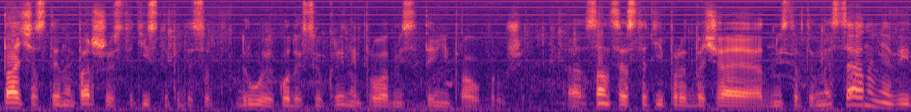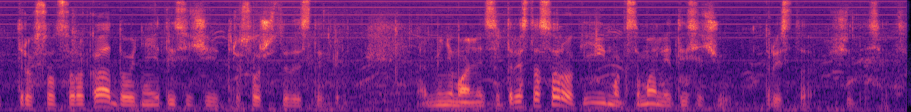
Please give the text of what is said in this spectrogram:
та частини першої статті 152 Кодексу України про адміністративні правопорушення. Е, Санкція статті передбачає адміністративне стягнення від 340 до 1360 гривень. Мінімальний це 340 і максимальний 1360.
